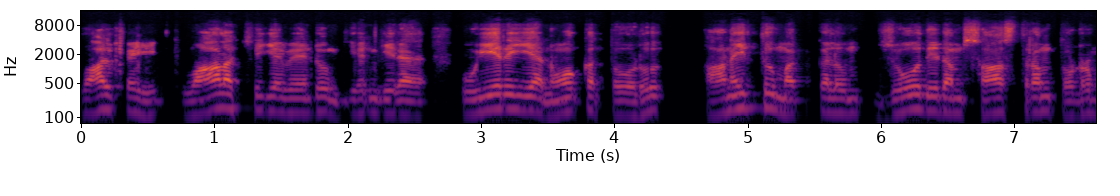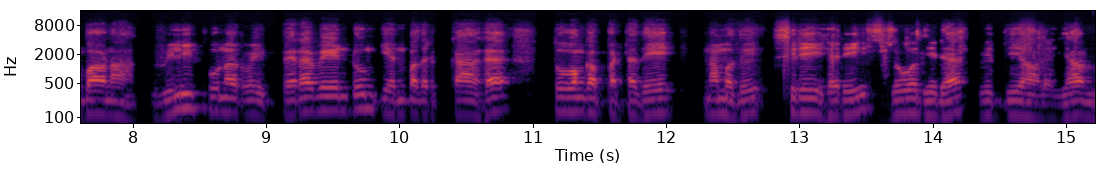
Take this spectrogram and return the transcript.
வாழ்க்கை வாழச் செய்ய வேண்டும் என்கிற உயரிய நோக்கத்தோடு அனைத்து மக்களும் ஜோதிடம் சாஸ்திரம் தொடர்பான விழிப்புணர்வை பெற வேண்டும் என்பதற்காக துவங்கப்பட்டதே நமது ஸ்ரீஹரி ஜோதிட வித்யாலயம்.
